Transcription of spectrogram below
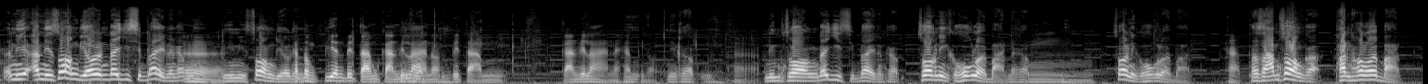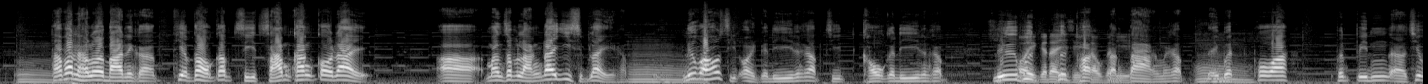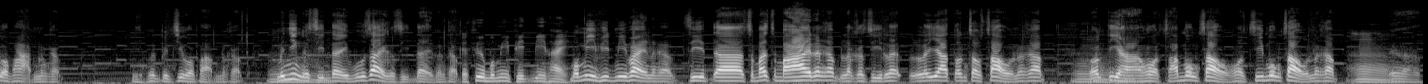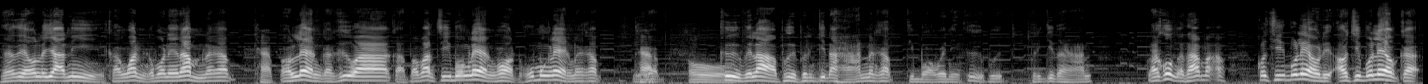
อันนี้อันนี้ซองเดียวได้20ไร่นะครับ เออ นี่นี่ซองเดียวก็นี่ ต้องเปลี่ยนไปตามการเวลาครับเนาะไปตามการเวลานะครับพี่น้องนี่ครับอ่าหนึ่งซองได้ 20ไร่นะครับซองนี่ก็600บาทนะครับอืม ซองนี่ก็600บาทครับ ถ้าสามซองก็1,500บาท อืมถ้า1,500บาทนี่ก็เทียบเท่ากับสีดสามครั้งก็ได้อ่ามันสำปะหลังได้ 20 ไร่ครับ อืมหรือว่าเขาสีดอ้อยก็ดีนะครับสีดเขาก็ดีนะครับ หรือพืชอ้อยก็ได้พืชสีดผักเขาก็ตดี่างๆนะครับอืมได้เบิดเพราะว่าเพิ่นเป็นเอ่อชีวภาพนะครับนี่เพิ่นเป็นชีวภาพนะครับมันยิ่งกับสีดได้ผู้ชายก็สีดได้นะครับก็คือบ่มีพิษมีภัยบ่มีพิษมีภัยนะครับสีดอ่าสบายๆนะครับ แล้วก็สีดระระยะตอนเช้าๆนะครับมตอนตีหาหอด3โมงเช้าหอด4โมงเช้านะครับอืมเออแถวๆระยะนี้กลางวันก็บ่แนะนํนะครับ ครับ ตอนแรกก็คือว่าก็ประมาณ4โมงแรงหอด6โมงแรงนะครับนี่ครับ โอ้คือเวลาพืชเพิ่นกินอาหารนะครับ ที่บอกไว้นี่คือพืชเพิ่นกินอาหาร หลายคนก็ถามว่าเอ้าคนฉีดบ่แล้วดิเอาฉีดบ่แล้วก็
